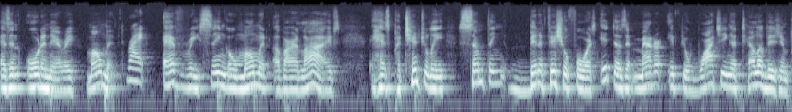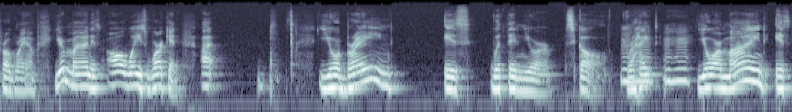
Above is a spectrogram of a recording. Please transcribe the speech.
as an ordinary moment. Right. Every single moment of our lives has potentially something beneficial for us. It doesn't matter if you're watching a television program, your mind is always working. Uh, your brain is within your skull, Mm-hmm, right? Mm-hmm. Your mind is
